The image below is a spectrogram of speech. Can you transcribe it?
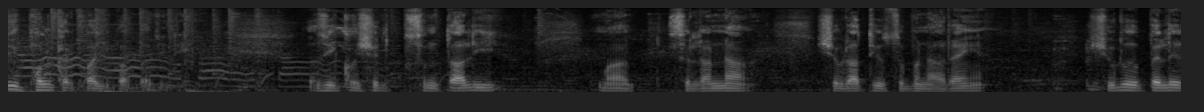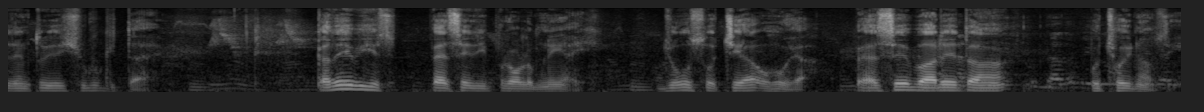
ਪੂਰੀ ਫੁੱਲ ਕਿਰਪਾ ਜੀ ਬਾਬਾ ਜੀ ਦੀ। ਅਸੀਂ ਕੁਛ 47 ਮਾ ਸਾਲਾਨਾ ਸ਼ਿਵਰਾਤਰੀ ਉਤਸਵ ਮਨਾ ਰਹੇ ਹਾਂ। ਸ਼ੁਰੂ ਤੋਂ ਪਹਿਲੇ ਦਿਨ ਤੋਂ ਇਹ ਸ਼ੁਰੂ ਕੀਤਾ ਹੈ। ਕਦੇ ਵੀ ਇਸ ਪੈਸੇ ਦੀ ਪ੍ਰੋਬਲਮ ਨਹੀਂ ਆਈ। ਜੋ ਸੋਚਿਆ ਉਹ ਹੋਇਆ। ਪੈਸੇ ਬਾਰੇ ਤਾਂ ਪੁੱਛੋ ਹੀ ਨਾ ਸੀ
